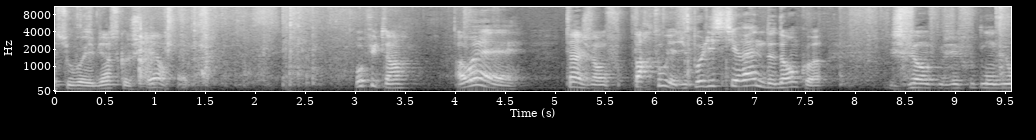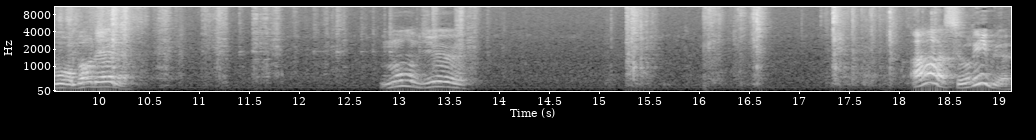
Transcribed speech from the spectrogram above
Si vous voyez bien ce que je fais en fait. Oh putain Ah ouais Putain, je vais en foutre partout, il y a du polystyrène dedans quoi. Je vais, en- foutre mon bureau en bordel. Mon dieu Ah, c'est horrible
